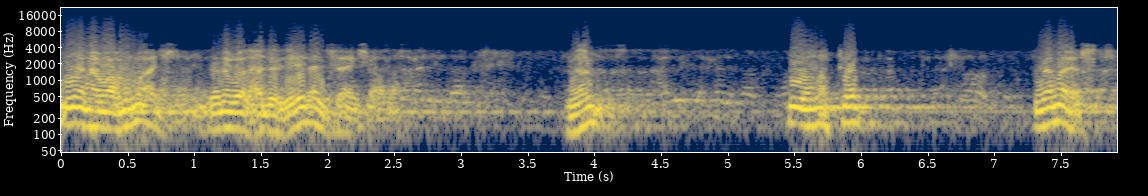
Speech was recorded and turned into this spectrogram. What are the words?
إذا نواهما أجزاء إذا نوى الحدثين أجزاء إن شاء الله نعم إذا رتب لا ما يصح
